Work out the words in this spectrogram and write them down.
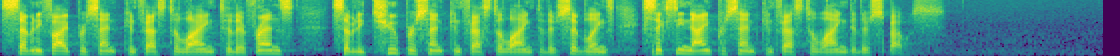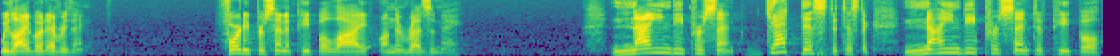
75% confessed to lying to their friends, 72% confessed to lying to their siblings, 69% confessed to lying to their spouse. We lie about everything. 40% of people lie on their resume. 90%, get this statistic 90% of people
